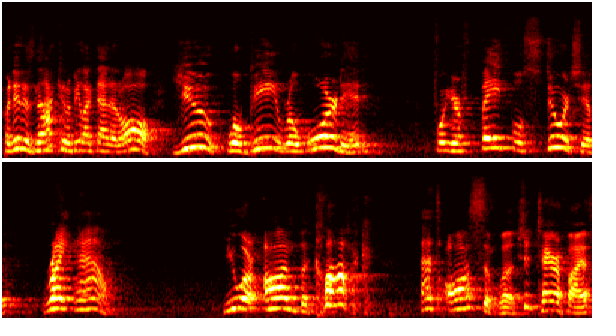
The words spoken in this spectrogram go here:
But it is not going to be like that at all. You will be rewarded for your faithful stewardship right now. You are on the clock. That's awesome. Well, it should terrify us,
